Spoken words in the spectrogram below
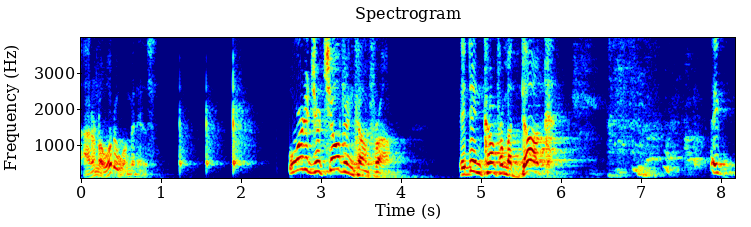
I don't know what a woman is? Well, where did your children come from? It didn't come from a duck. Like,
